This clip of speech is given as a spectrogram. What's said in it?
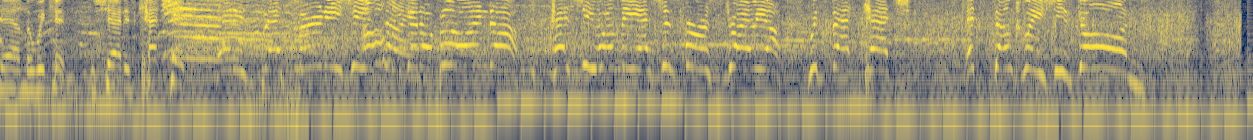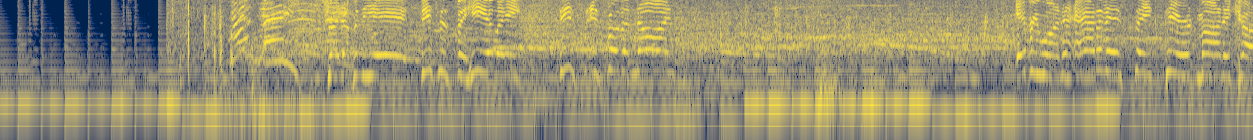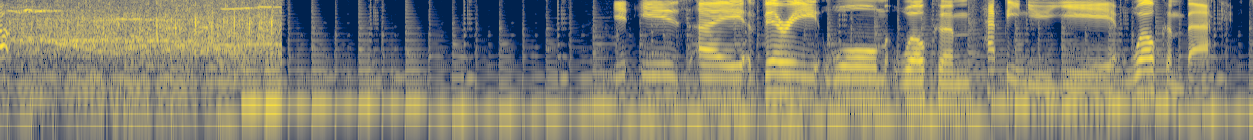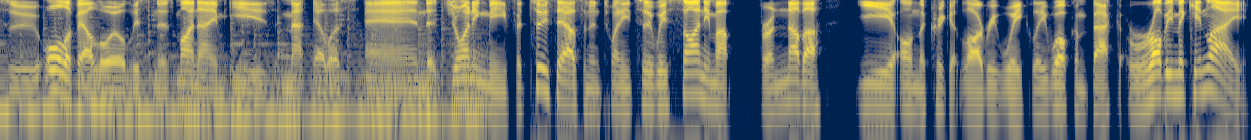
down the wicket. The shout is catch it. It is Beth Mooney. She's Oh taken a blinder. Has she won the Ashes for Australia with that catch? It's Dunkley. She's gone. Straight up in the air. This is for Healy. This is for the ninth. A very warm welcome. Happy New Year. Welcome back to all of our loyal listeners. My name is Matt Ellis, and joining me for 2022, we've signed him up for another year on the Cricket Library Weekly. Welcome back, Robbie Mackinlay.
